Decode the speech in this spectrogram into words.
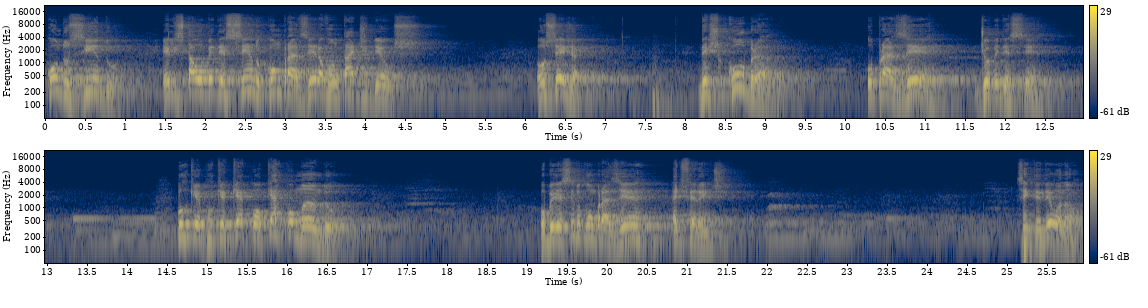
conduzido ele está obedecendo com prazer à vontade de Deus. Ou seja, descubra o prazer de obedecer. Por quê? Porque quer qualquer comando obedecido com prazer é diferente. Você entendeu ou não?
